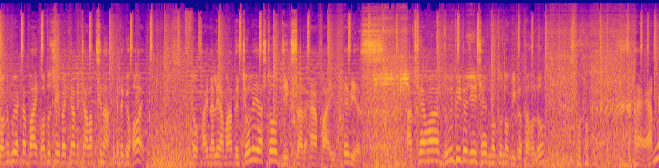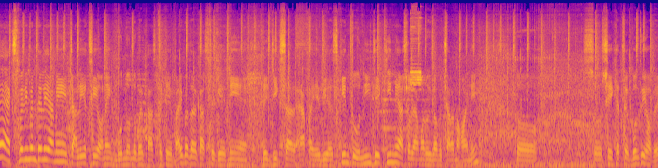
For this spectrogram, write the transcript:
জনপ্রিয় একটা বাইক অথচ সেই বাইকটা আমি চালাচ্ছি না। এটা কি হয়? তো ফাইনালি আমার হাতে চলেই আসলো জিক্সার এফআই এবিএস আজকে আমার দুই দুইটা জিনিসের নতুন অভিজ্ঞতা হলো। হ্যাঁ এমনি এক্সপেরিমেন্টালি আমি চালিয়েছি অনেক বন্ধু বান্ধবের কাছ থেকে ভাই বাদার কাছ থেকে নিয়ে এই জিক্সার এফআই এবিএস কিন্তু নিজে কিনে আসলে আমার ওইভাবে চালানো হয়নি। তো সো সেই ক্ষেত্রে বলতেই হবে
